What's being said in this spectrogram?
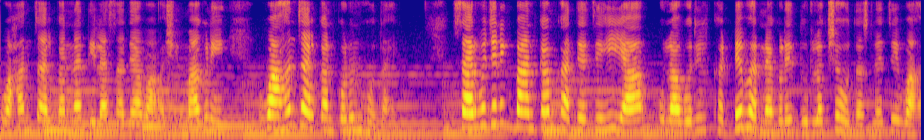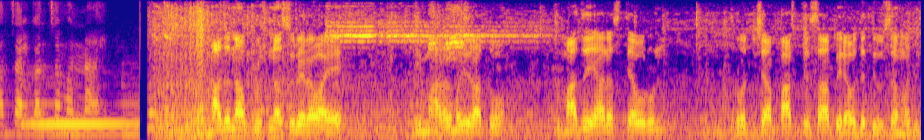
वाहन चालकांना दिलासा द्यावा अशी मागणी वाहन चालकांकडून होत आहे. सार्वजनिक बांधकाम खात्याचेही या पुलावरील खड्डे भरण्याकडे दुर्लक्ष होत असल्याचे वाहन चालकांचं म्हणणं आहे. माझं नाव कृष्ण सुरेराव आहे. मी मारळमध्ये राहतो. माझं ह्या रस्त्यावरून रोजच्या पाच ते सहा फेऱ्या होत्या दिवसामध्ये.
